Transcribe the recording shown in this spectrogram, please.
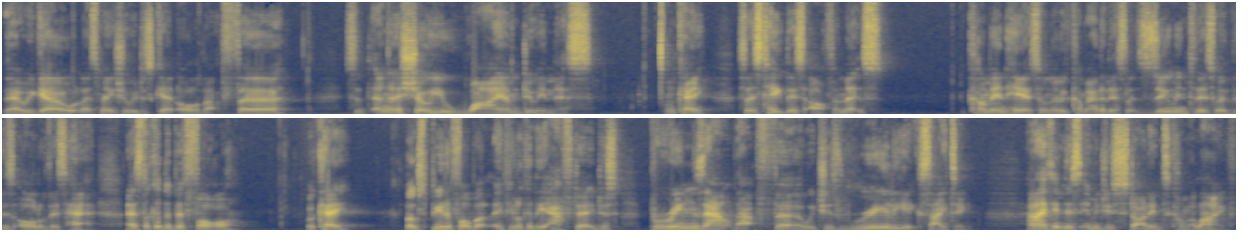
There we go. Let's make sure we just get all of that fur. So I'm gonna show you why I'm doing this, okay? So let's take this off and let's come in here. So I'm gonna come out of this. Let's zoom into this where there's all of this hair. Let's look at the before, okay? Looks beautiful, but if you look at the after, it just brings out that fur, which is really exciting. And I think this image is starting to come alive.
